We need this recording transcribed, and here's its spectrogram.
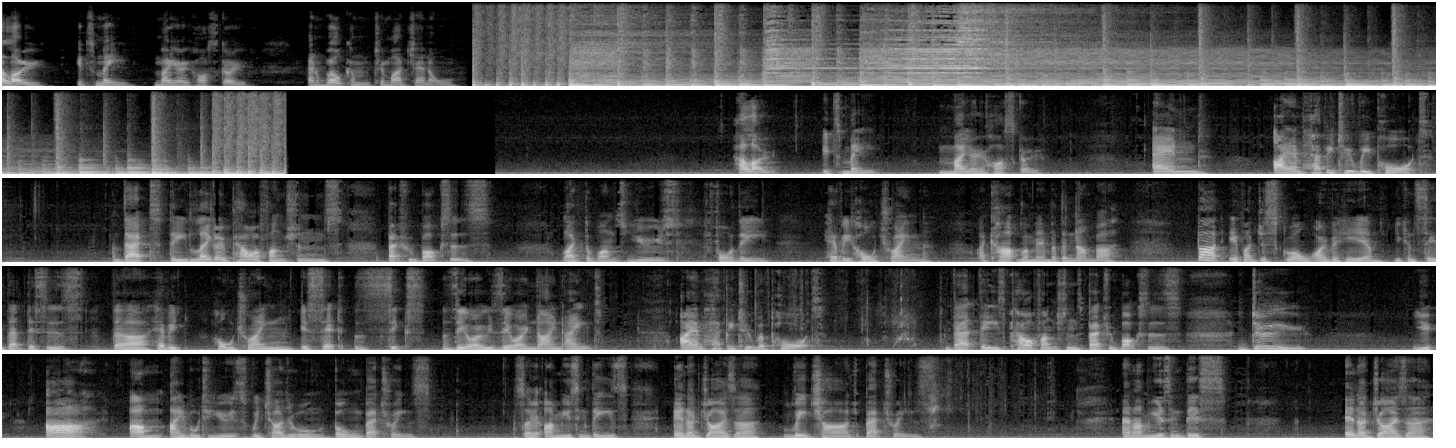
Hello, it's me, Mayo Hosko, and welcome to my channel. Hello, it's me, Mayo Hosko, and I am happy to report that the LEGO Power Functions battery boxes, like the ones used for the heavy haul train, I can't remember the number, but if I just scroll over here, you can see that this is the heavy haul train is set 60098. I am happy to report that these power functions battery boxes do you are um able to use rechargeable ball batteries. So I'm using these Energizer recharge batteries. And I'm using this Energizer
